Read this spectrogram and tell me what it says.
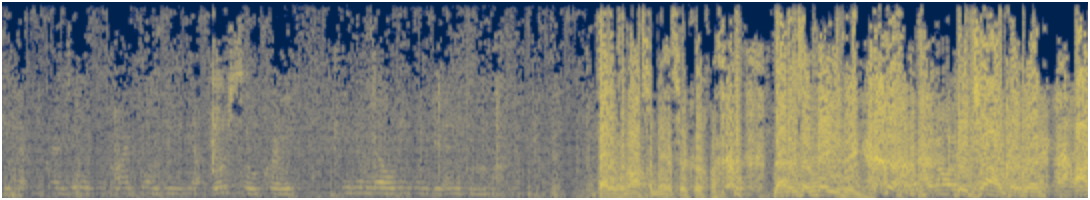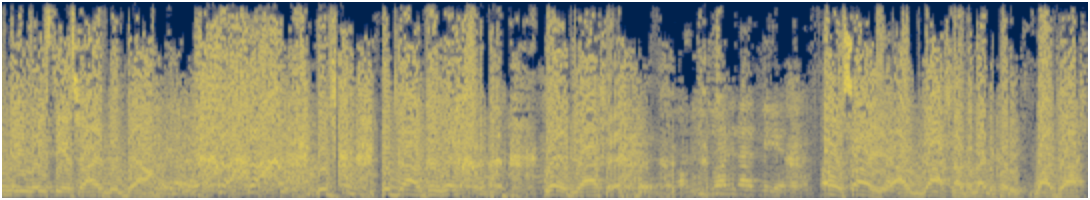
take that for granted and thinking that we're so great, even though we wouldn't be anything without it. That is an awesome answer, Kirkland. that is amazing. good job, Kirkland. I'm going to erase the answer I've been down. good, good job, Kirkland. Go ahead, Josh. Oh, sorry. I'm Josh. I'll come back to Cody. Why, Josh?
